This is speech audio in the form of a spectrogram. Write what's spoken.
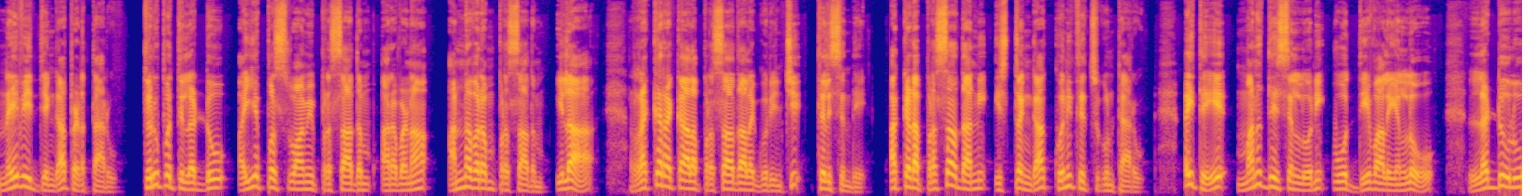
నైవేద్యంగా పెడతారు. తిరుపతి లడ్డూ, అయ్యప్పస్వామి ప్రసాదం అరవణ, అన్నవరం ప్రసాదం ఇలా రకరకాల ప్రసాదాల గురించి తెలిసిందే. అక్కడ ప్రసాదాన్ని ఇష్టంగా కొని తెచ్చుకుంటారు. అయితే మన దేశంలోని ఓ దేవాలయంలో లడ్డూలు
